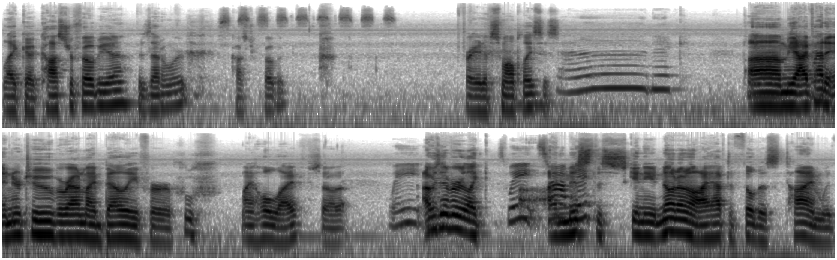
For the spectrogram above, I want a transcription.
like a claustrophobia. Is that a word? Claustrophobic. Afraid of small places. Uh, Nick. Um, yeah, I've had an inner tube around my belly for whew, my whole life, so Wait. I was Nick. never like Wait. I Stop. miss Nick. the skinny. No, no, no. I have to fill this time with.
